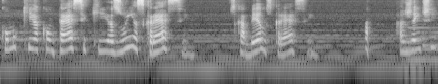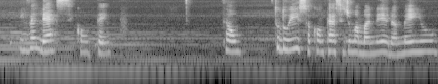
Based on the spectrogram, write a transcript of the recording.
como que acontece que as unhas crescem, os cabelos crescem. A, a gente envelhece com o tempo. Então, tudo isso acontece de uma maneira meio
